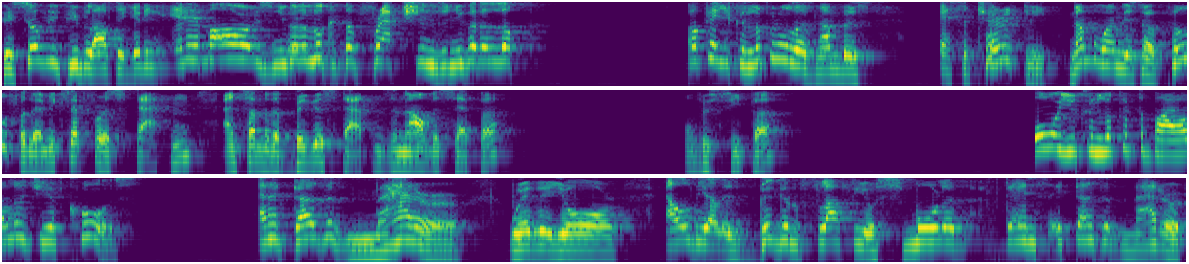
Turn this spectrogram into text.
there's so many people out there getting NMRs and you've got to look at the fractions and you've got to look Okay, you can look at all those numbers esoterically. Number one, there's no pill for them except for a statin and some of the bigger statins are now Vascepa or Vascepa. Or you can look at the biology of cause. And it doesn't matter whether your LDL is big and fluffy or small and dense. It doesn't matter.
